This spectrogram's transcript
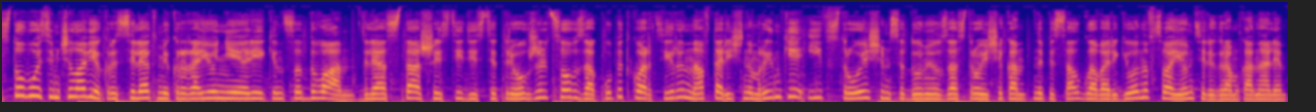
108 человек расселят в микрорайоне Рекинса-2. Для 163 жильцов закупят квартиры на вторичном рынке и в строящемся доме у застройщика, написал глава региона в своем телеграм-канале.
